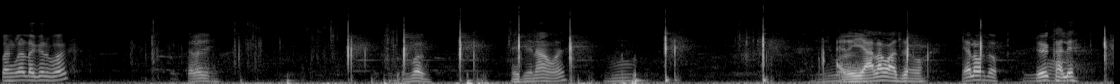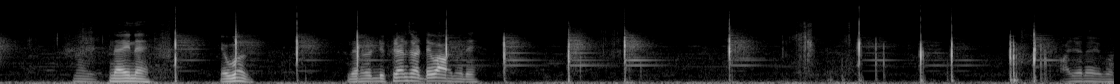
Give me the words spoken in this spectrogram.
चांगला डगर बघ. त्याला दे. बघ. हे ना आवाज. अरे याला वाजव. याला वाजव हे खाली. नाही. नाही हे बघ. जरा डिफरन्स वाटते आवाजमध्ये आया नाही बघ.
